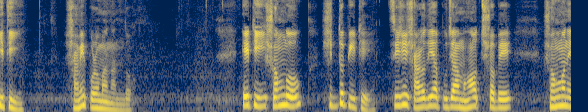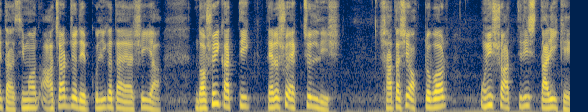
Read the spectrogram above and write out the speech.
ইতি স্বামী পরমানন্দ। এটি সঙ্গ সিদ্ধপীঠে শ্রী শ্রী শারদীয়া পূজা মহোৎসবে সঙ্গনেতা শ্রীমৎ আচার্যদেব কলিকাতায় আসিয়া দশই কার্তিক তেরোশো একচল্লিশ সাতাশে অক্টোবর উনিশশো আটত্রিশ তারিখে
